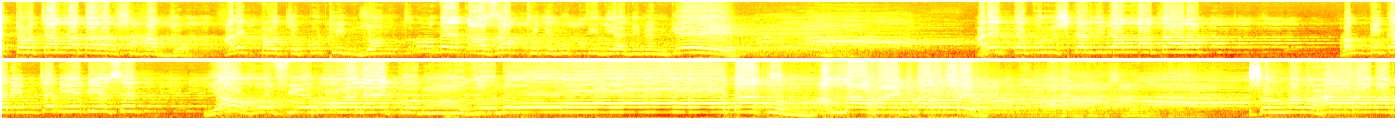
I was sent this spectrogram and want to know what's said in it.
একটা হচ্ছে আল্লাহ তাআলার সাহায্য, আরেকটা হচ্ছে কঠিন যন্ত্রণাদায়ক আযাব থেকে মুক্তি দিয়া দিবেন কে? আরেকটা পুরস্কার দিবে আল্লাহ তাআলা। রব্বি করিম জানিয়ে দিয়েছেন, ইয়াগফিরু লাকুম যুনুবাকুম। আল্লাহু আকবার বলেন। মুসলমান ভাইয়ার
